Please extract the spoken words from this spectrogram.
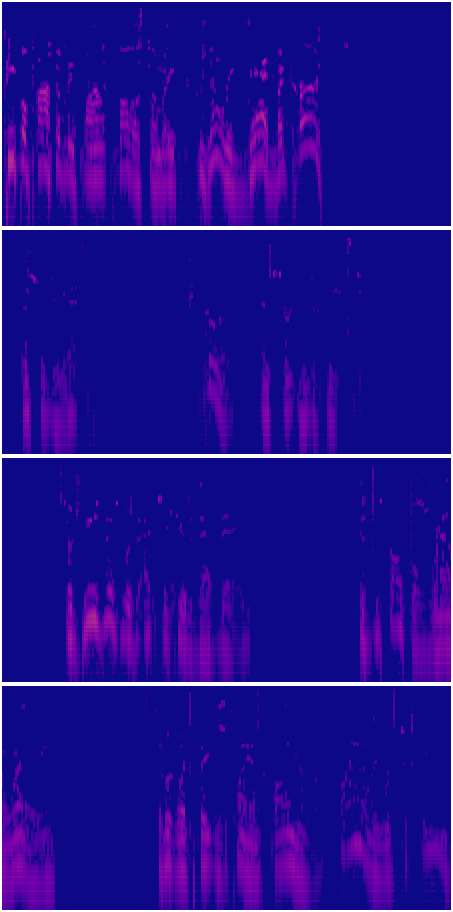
people possibly follow somebody who's not only dead, but cursed? This would be it. Sure and certain defeat. So Jesus was executed that day. His disciples ran away. It looked like Satan's plan finally, finally would succeed.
